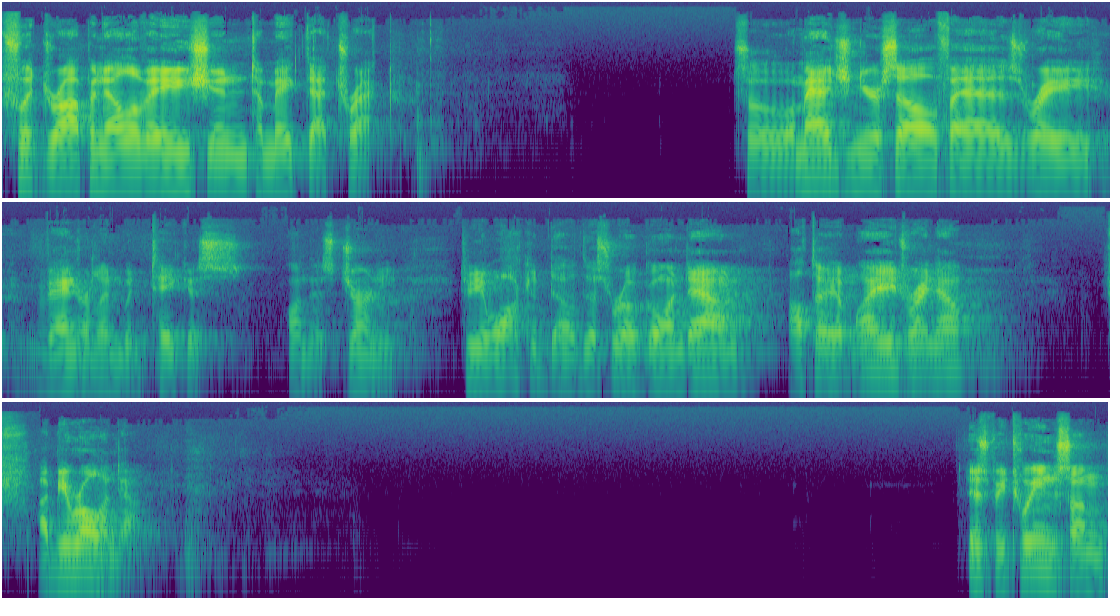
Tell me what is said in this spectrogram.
foot drop in elevation to make that trek. So imagine yourself as Ray Vander Laan would take us on this journey to be walking down this road going down. I'll tell you, at my age right now, I'd be rolling down. It's between some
